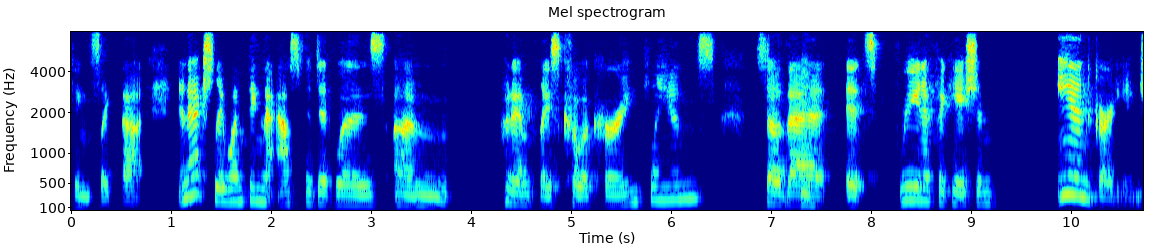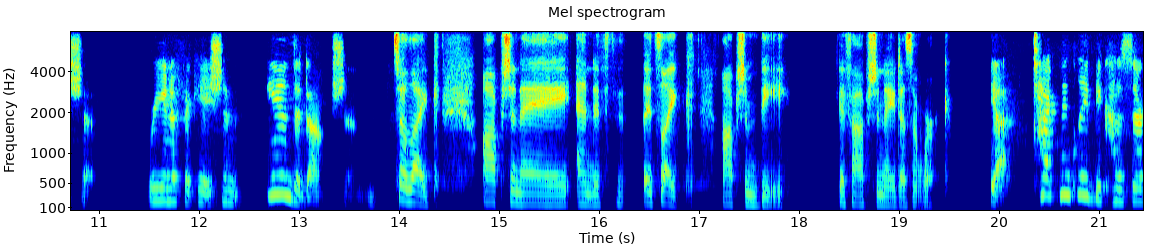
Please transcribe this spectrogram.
things like that. And actually, one thing that ASFA did was um, put in place co-occurring plans so hmm. that mm. it's reunification and guardianship, reunification and adoption. So like option A and if it's like option B if option A doesn't work. Yeah, technically because they're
